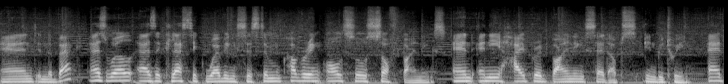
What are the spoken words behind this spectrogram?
and in the back, as well as a classic webbing system covering also soft bindings and any hybrid binding setups in between. At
